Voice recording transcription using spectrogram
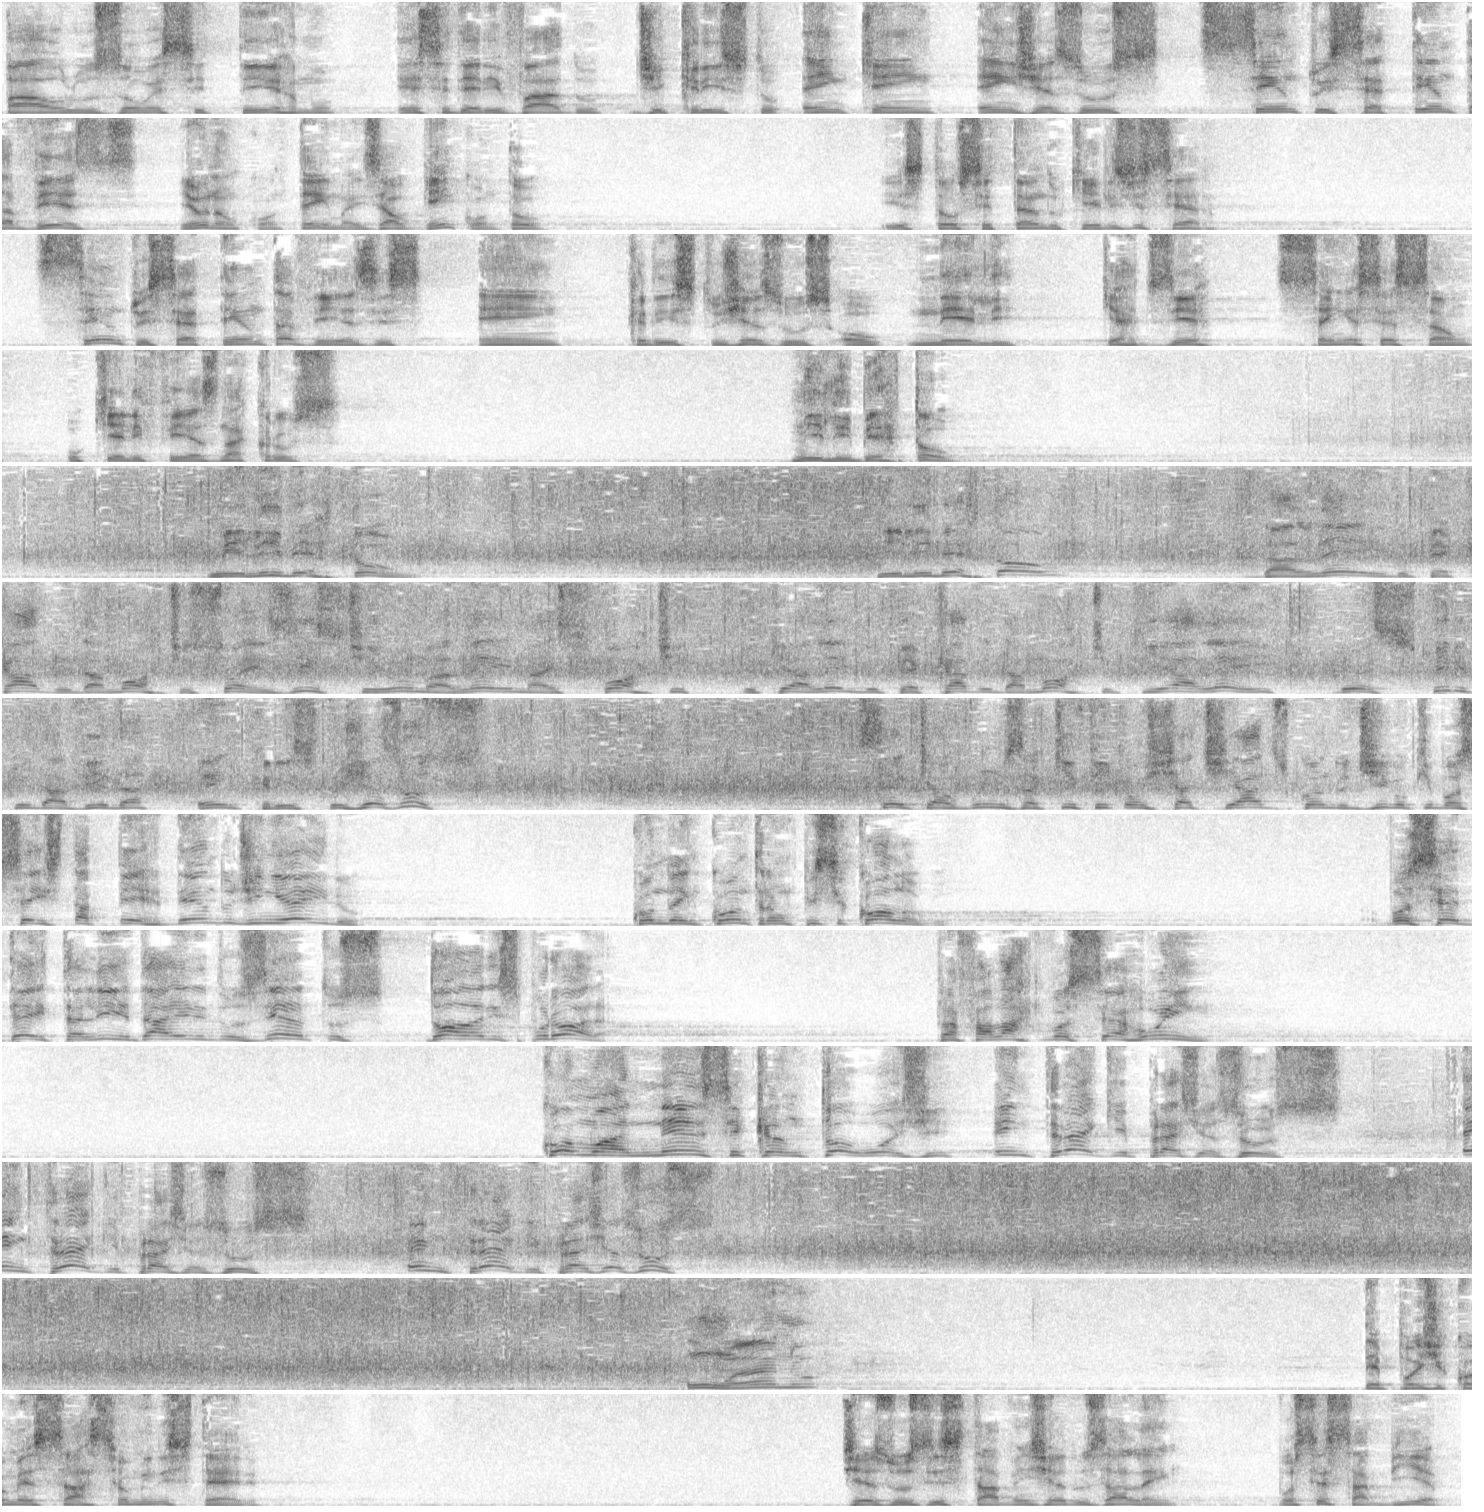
Paulo usou esse termo, esse derivado de Cristo, em quem, em Jesus, 170 vezes. Eu não contei, mas alguém contou. E estou citando o que eles disseram. 170 vezes em Cristo Jesus, ou nele, quer dizer, sem exceção, o que ele fez na cruz. Me libertou. Me libertou. Me libertou da lei do pecado e da morte. Só existe uma lei mais forte do que a lei do pecado e da morte, que é a lei do Espírito e da vida em Cristo Jesus. Sei que alguns aqui ficam chateados quando digo que você está perdendo dinheiro quando encontra um psicólogo. Você deita ali e dá ele 200 dólares por hora para falar que você é ruim. Como a Nancy cantou hoje, entregue para Jesus. Entregue para Jesus. Entregue para Jesus. um ano depois de começar seu ministério. Jesus estava em Jerusalém. Você sabia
